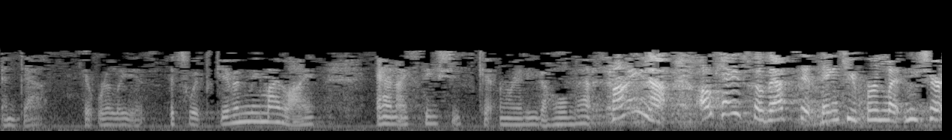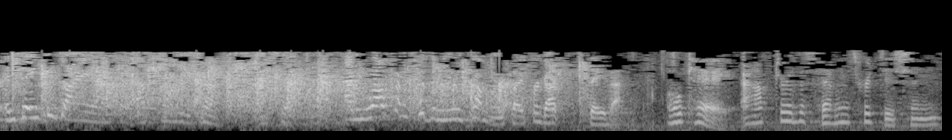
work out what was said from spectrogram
and death. It really is. It's what's given me my life. And I see she's getting ready to hold that sign up. Okay, so that's it. Thank you for letting me share. And thank you, Diane, for asking me to come. And welcome to the newcomers. I forgot to say that. Okay, after the seventh tradition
